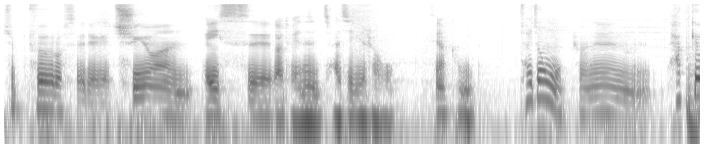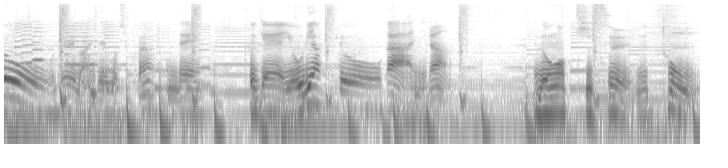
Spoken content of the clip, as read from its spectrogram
셰프로서의 되게 중요한 베이스가 되는 자질이라고 생각합니다. 최종 목표는 학교를 만들고 싶어요. 근데 그게 요리 학교가 아니라 농업 기술, 유통,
